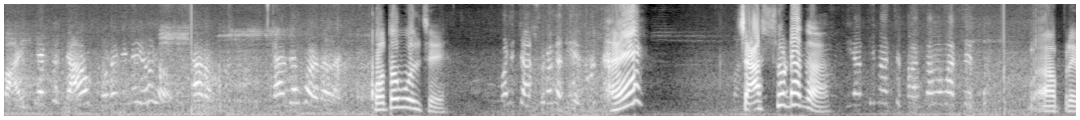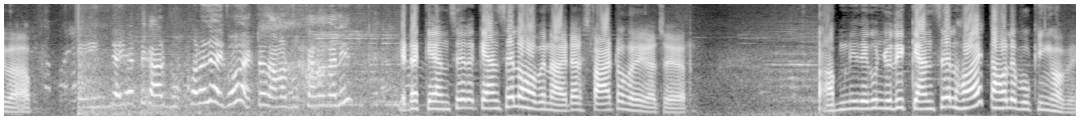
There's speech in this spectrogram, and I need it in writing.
বাইকে একটা যাও করে দিলেই হলো। ছাড়ো ক্যান্সেল করে দাও। কত বলছে? মানে চারশো টাকা হ্যাঁ? চারশো টাকা? বাপরে বাপ। এটা ক্যান্সেল হবে না এটা স্টার্টও হয়ে গেছে আর। আপনি দেখুন যদি ক্যান্সেল হয় তাহলে বুকিং হবে।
